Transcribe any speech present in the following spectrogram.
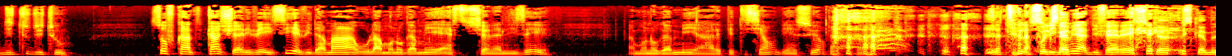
Du tout, du tout. Sauf quand, quand je suis arrivé ici, évidemment, où la monogamie est institutionnalisée. La monogamie à répétition, bien sûr. la polygamie à différer. Ce que, ce que M.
